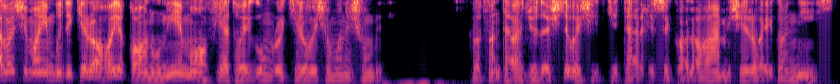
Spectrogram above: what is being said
تلاش ما این بوده که راه های قانونی معافیت های گمرکی رو به شما نشون بدیم. لطفا توجه داشته باشید که ترخیص کالاها همیشه رایگان نیست.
